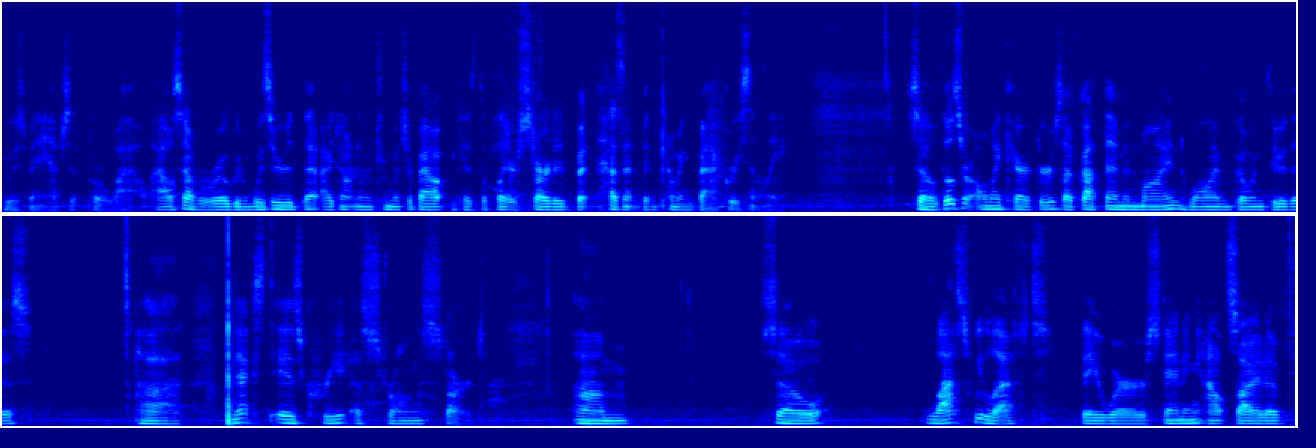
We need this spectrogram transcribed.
who has been absent for a while. I also have a Rogue and Wizard that I don't know too much about because the player started but hasn't been coming back recently. So those are all my characters. I've got them in mind while I'm going through this. Uh, next is create a strong start. Um, so last we left, they were standing outside of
